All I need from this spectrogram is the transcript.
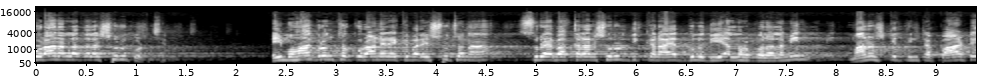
কোরআন আল্লাহ তালা শুরু করছেন। এই মহাগ্রন্থ কোরআনের একেবারে সূচনা সুরায় বাকারার শুরুর দিককার আয়াতগুলো দিয়ে আল্লাহ রব্বুল আলমিন মানুষকে তিনটা পার্টে,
